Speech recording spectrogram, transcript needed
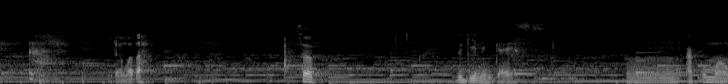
Udah mata. So begini guys. Hmm, aku mau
